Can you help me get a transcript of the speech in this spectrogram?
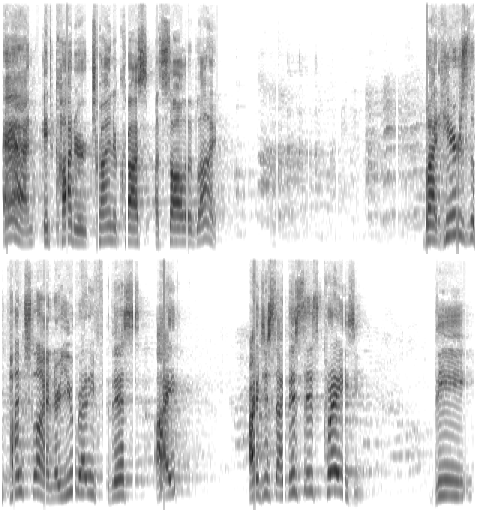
And it caught her trying to cross a solid line. But here's the punchline. Are you ready for this? I I just this is crazy. The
